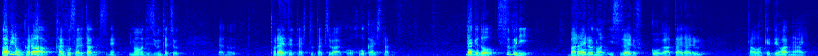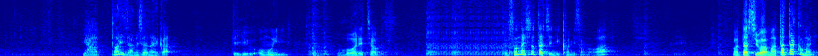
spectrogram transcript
バビロンからは解放されたんですね。今まで自分たちをあの捉えてた人たちはこう崩壊した。だけどすぐにバラ色のイスラエル復興が与えられたわけではない。やっぱりダメじゃないかっていう思いに覆われちゃうんです。そんな人たちに神様は私は瞬く間に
